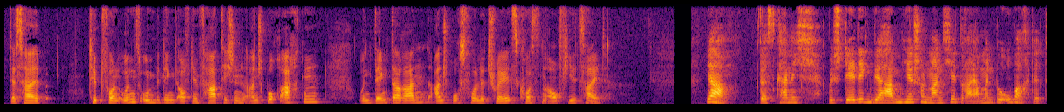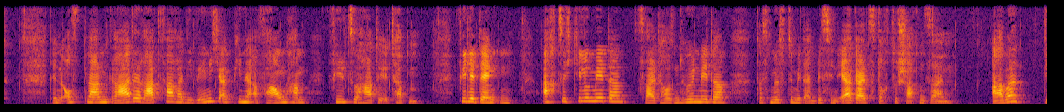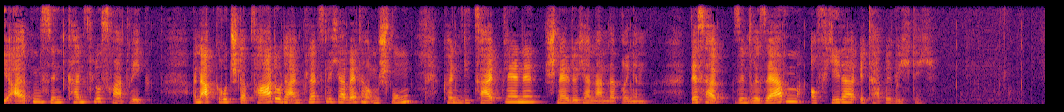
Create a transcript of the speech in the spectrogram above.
Deshalb Tipp von uns, unbedingt auf den fahrtechnischen Anspruch achten und denkt daran, anspruchsvolle Trails kosten auch viel Zeit. Ja, das kann ich bestätigen. Wir haben hier schon manche Dramen beobachtet. Denn oft planen gerade Radfahrer, die wenig alpine Erfahrung haben, viel zu harte Etappen. Viele denken, 80 Kilometer, 2000 Höhenmeter, das müsste mit ein bisschen Ehrgeiz doch zu schaffen sein. Aber die Alpen sind kein Flussradweg. Ein abgerutschter Pfad oder ein plötzlicher Wetterumschwung können die Zeitpläne schnell durcheinander bringen. Deshalb sind Reserven auf jeder Etappe wichtig.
